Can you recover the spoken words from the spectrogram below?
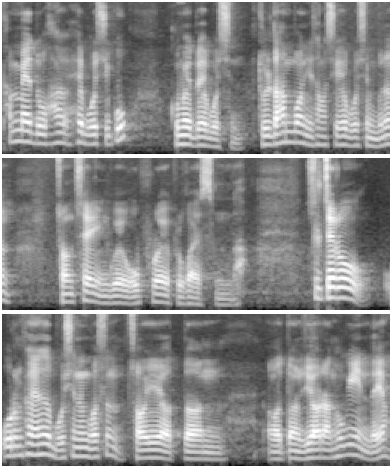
판매도 하- 해보시고 구매도 해보신 둘 다 한 번 이상씩 해보신 분은 전체 인구의 5%에 불과했습니다. 실제로 오른편에서 보시는 것은 저희의 어떤 어떤 리얼한 후기인데요.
